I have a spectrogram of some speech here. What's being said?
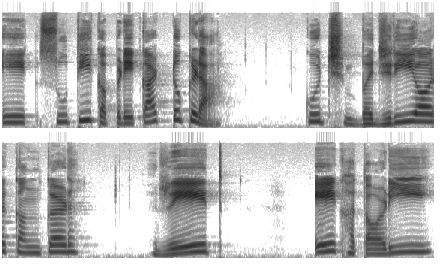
एक सूती कपड़े का टुकड़ा कुछ बजरी और कंकड़ रेत एक हथौड़ी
